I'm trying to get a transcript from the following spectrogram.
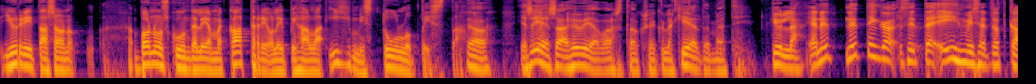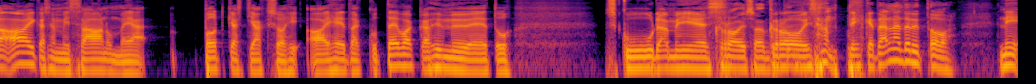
Jyri Tason bonuskuuntelijamme Katri oli pihalla ihmistulpista. Joo. Ja siihen saa hyviä vastauksia kyllä kieltämättä. Kyllä. Ja nyt, nyt niin sitten ihmiset, jotka on aikaisemmin saanut meidän podcast-jaksoihin aiheita, kuten vaikka hymyeetu, skuudamies, Kroisantti. kroisantti, ketä näitä nyt on. Niin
